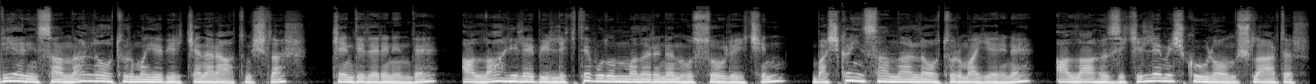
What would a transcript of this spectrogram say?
diğer insanlarla oturmayı bir kenara atmışlar, kendilerinin de Allah ile birlikte bulunmalarının husulü için başka insanlarla oturma yerine Allah'ı zikirle meşgul olmuşlardır.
